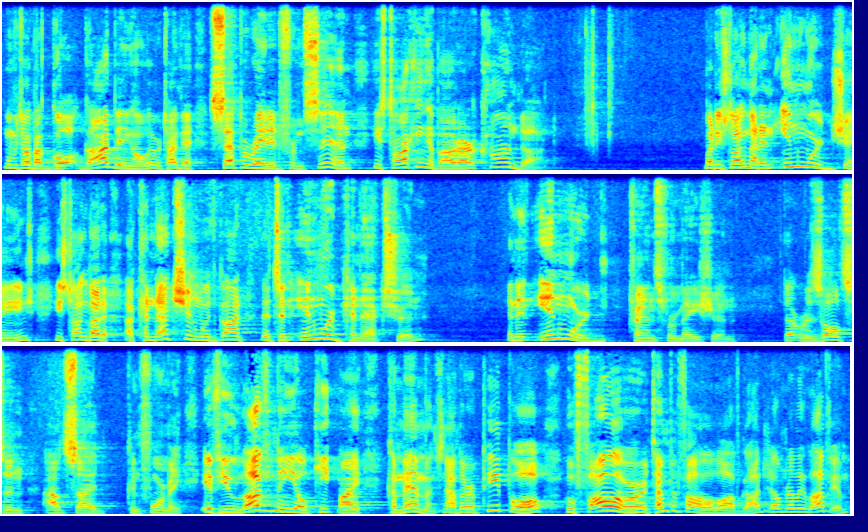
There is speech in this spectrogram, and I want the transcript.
When we talk about God being holy, we're talking about separated from sin. He's talking about our conduct. But he's talking about an inward change. He's talking about a, a connection with God that's an inward connection and an inward transformation that results in outside conformity. If you love me, you'll keep my commandments. Now, there are people who follow or attempt to follow the law of God, don't really love him.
